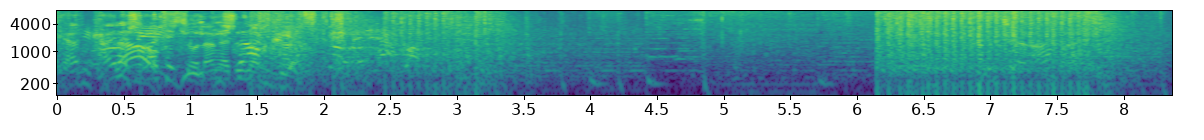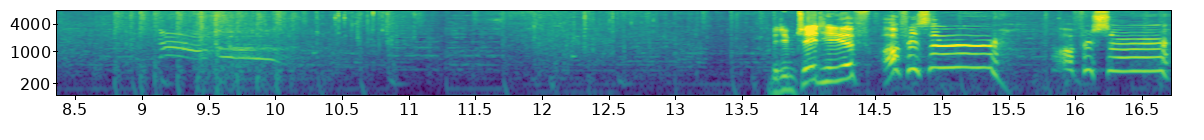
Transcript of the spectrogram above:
Wir haben keine Strategie, solange die du noch schlagen kannst. Mit dem JTF Officer! Officer!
